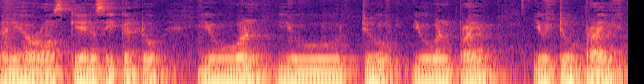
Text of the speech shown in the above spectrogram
And you have Wronskian is equal to U one U two U one prime U two prime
